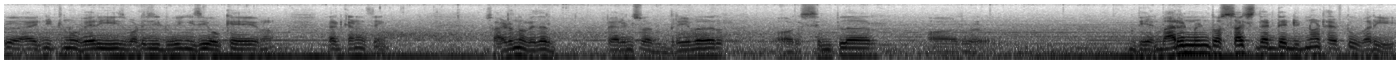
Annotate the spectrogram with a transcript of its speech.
Uh, I need to know where he is, what is he doing, is he okay, you know, that kind of thing. So I don't know whether parents were braver or simpler or the environment was such that they did not have to worry.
